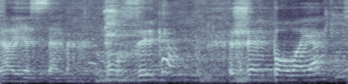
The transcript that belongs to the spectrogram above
Ja jestem muzykant? Rzepoła jakiś?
